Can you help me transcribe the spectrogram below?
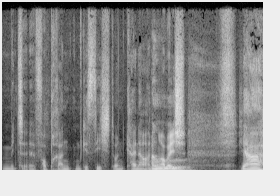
mit äh, verbranntem Gesicht und keine Ahnung. Oh. Aber ich, ja,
